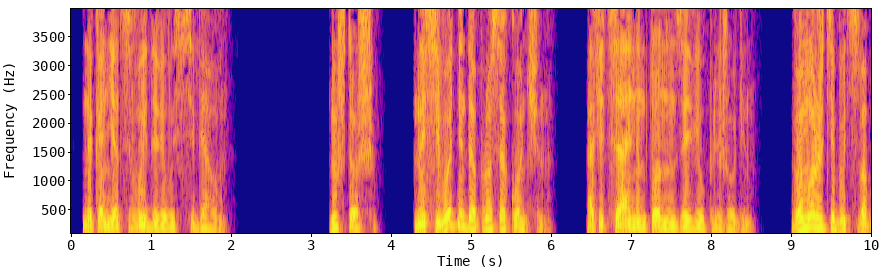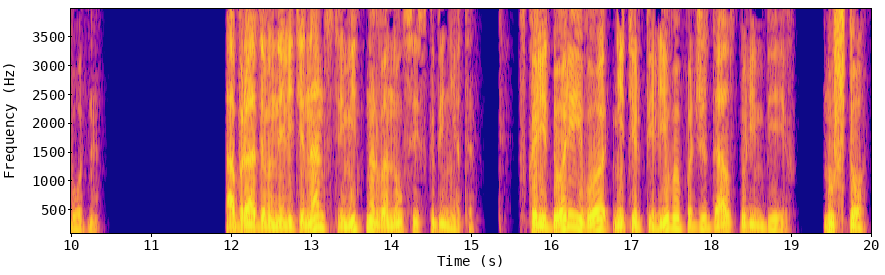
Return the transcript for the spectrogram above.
— наконец выдавил из себя он. — Ну что ж, на сегодня допрос окончен, — официальным тоном заявил Прижогин. — Вы можете быть свободны. Обрадованный лейтенант стремительно рванулся из кабинета. В коридоре его нетерпеливо поджидал Тулембеев. — Ну что? —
